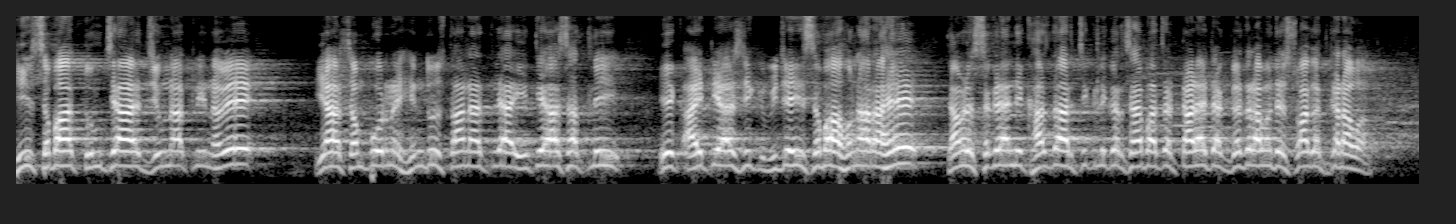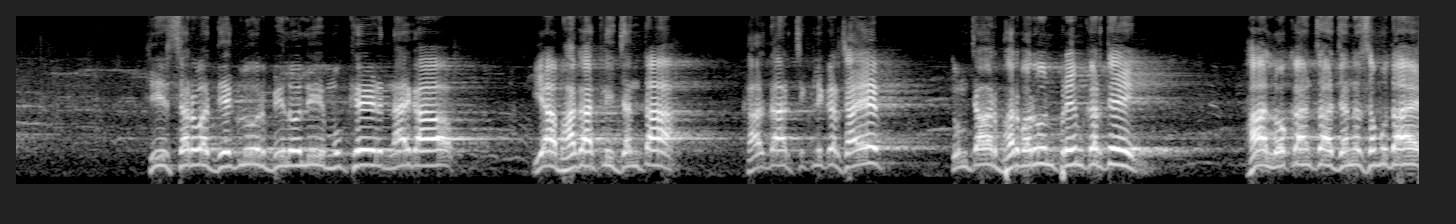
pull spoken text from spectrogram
ही सभा तुमच्या जीवनातली नव्हे या संपूर्ण हिंदुस्थानातल्या इतिहासातली एक ऐतिहासिक विजयी सभा होणार आहे. त्यामुळे सगळ्यांनी खासदार चिखलीकर साहेबाचं टाळ्याच्या गजरामध्ये स्वागत करावं. ही सर्व देगलूर बिलोली मुखेड नायगाव या भागातली जनता खासदार चिखलीकर साहेब तुमच्यावर भरभरून प्रेम करते. हा लोकांचा जनसमुदाय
